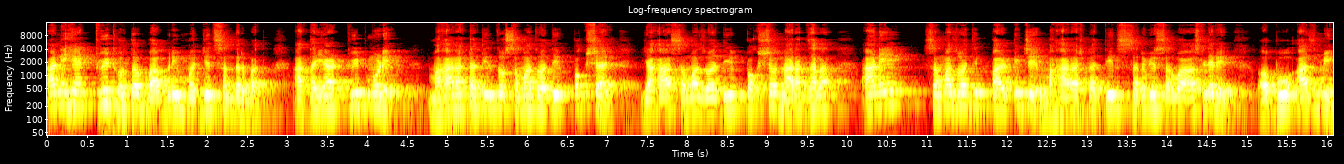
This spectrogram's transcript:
आणि हे ट्विट होतं बाबरी मस्जिद संदर्भात. आता या ट्विटमुळे महाराष्ट्रातील जो समाजवादी पक्ष आहे या हा समाजवादी पक्ष नाराज झाला. आणि समाजवादी पार्टीचे महाराष्ट्रातील सर्वे सर्व असलेले अबू आझमी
